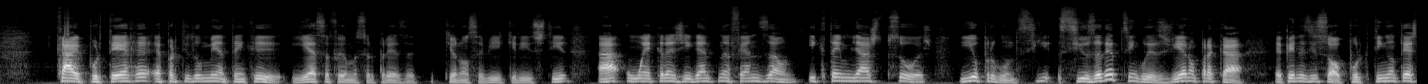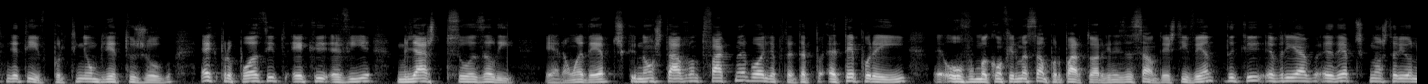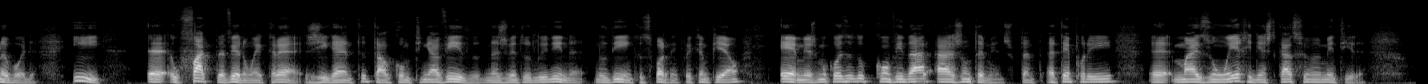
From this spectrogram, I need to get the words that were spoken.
cai por terra a partir do momento em que, e essa foi uma surpresa que eu não sabia que iria existir, há um ecrã gigante na fan zone e que tem milhares de pessoas. E eu pergunto, se, se os adeptos ingleses vieram para cá apenas e só porque tinham teste negativo, porque tinham um bilhete do jogo, a que propósito é que havia milhares de pessoas ali? eram adeptos que não estavam de facto na bolha. Portanto, até por aí eh, houve uma confirmação por parte da organização deste evento de que haveria adeptos que não estariam na bolha. E uh, o facto de haver um ecrã gigante, tal como tinha havido na Juventude Leonina no dia em que o Sporting foi campeão, é a mesma coisa do que convidar a ajuntamentos. Portanto, até por aí, uh, mais um erro, e neste caso foi uma mentira.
